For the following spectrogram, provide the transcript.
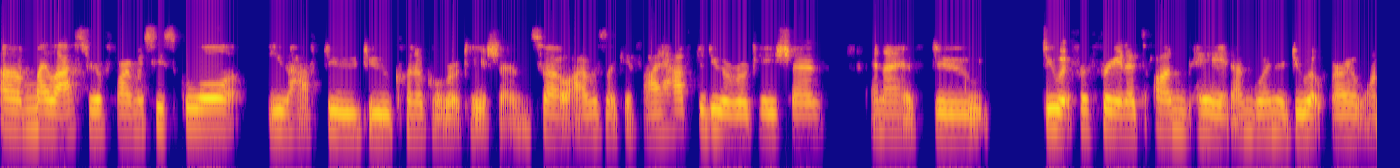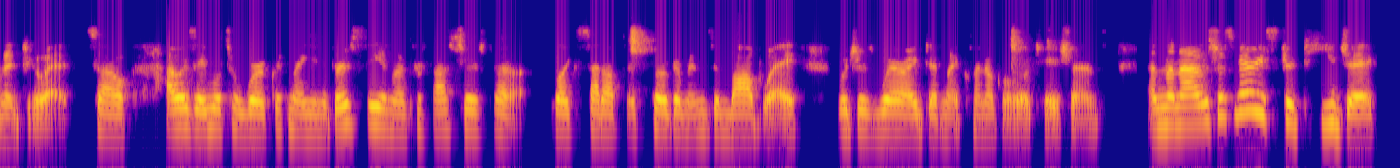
um, my last year of pharmacy school, you have to do clinical rotation. So I was like, if I have to do a rotation and I have to do it for free and it's unpaid, I'm going to do it where I want to do it. So I was able to work with my university and my professors to like set up this program in Zimbabwe, which is where I did my clinical rotations. And then I was just very strategic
